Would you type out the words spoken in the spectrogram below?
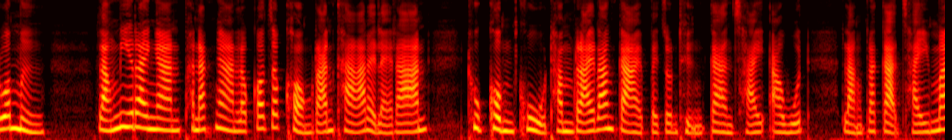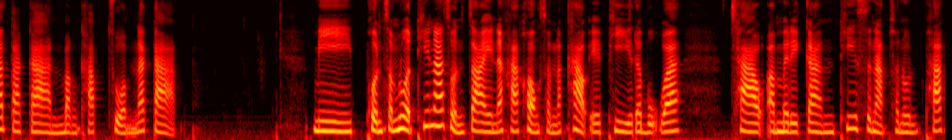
ร่วมมือ หลังมีรายงานพนักงานแล้วก็เจ้าของร้านค้าหลาย ๆ ร้าน ถูกข่มขู่ทำร้ายร่างกายไปจนถึงการใช้อาวุธ หลังประกาศใช้มาตรการบังคับสวมหน้ากากมีผลสำรวจที่น่าสนใจนะคะของสำนักข่าว AP ระบุว่า ชาวอเมริกันที่สนับสนุนพรรค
